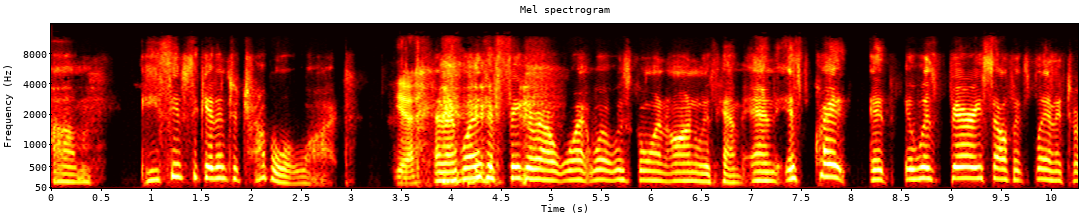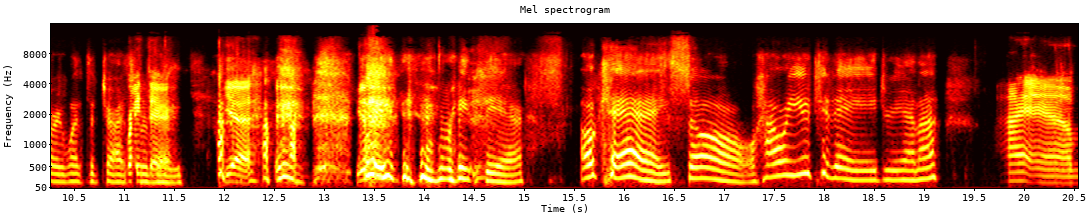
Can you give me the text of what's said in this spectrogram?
um, he seems to get into trouble a lot. Yeah. and I wanted to figure out what what was going on with him. And it's quite it it was very self-explanatory once the charts right there. yeah. right, right there. Okay, so how are you today, Adriana? I am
